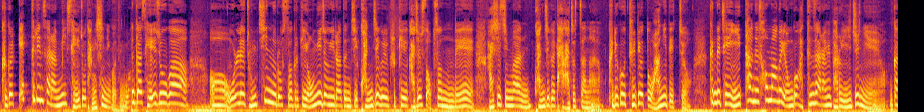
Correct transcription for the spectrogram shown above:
그걸 깨뜨린 사람이 세조 당신이거든요. 그러니까 세조가 어, 원래 종친으로서 그렇게 영의정이라든지 관직을 그렇게 가질 수 없었는데 아시지만 관직을 다 가졌잖아요. 그리고 드디어 또 왕이 됐죠. 근데 제 2탄의 서막을 연 것 같은 사람이 바로 이준이에요. 그러니까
